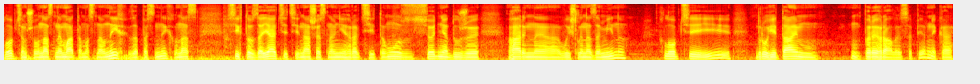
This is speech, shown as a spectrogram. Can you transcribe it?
хлопцям, що у нас нема там основних, запасних. У нас всі, хто в заявці, ці наші основні гравці. Тому сьогодні дуже гарно вийшли на заміну хлопці і другий тайм ну, переграли суперника.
